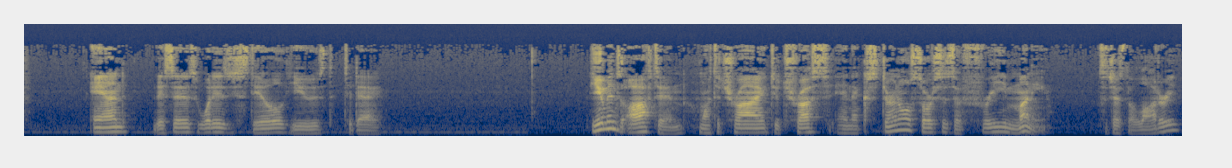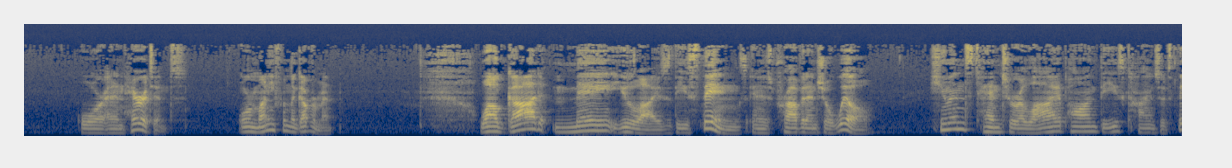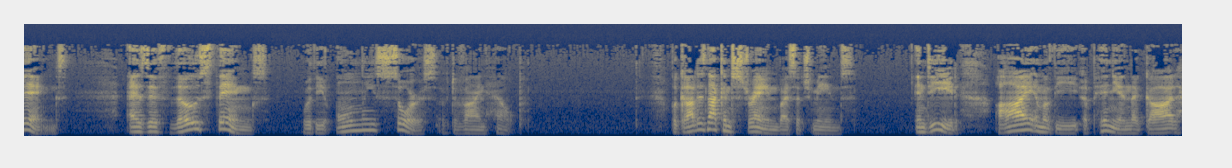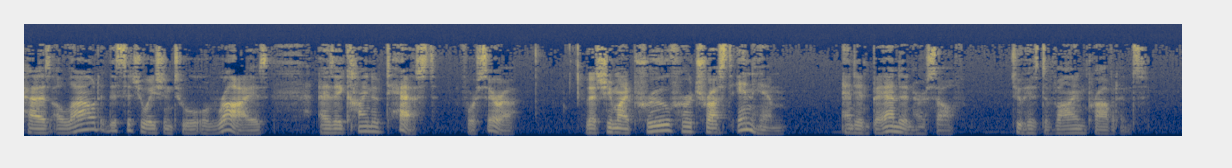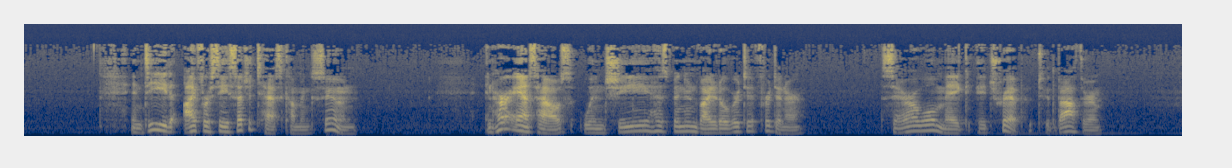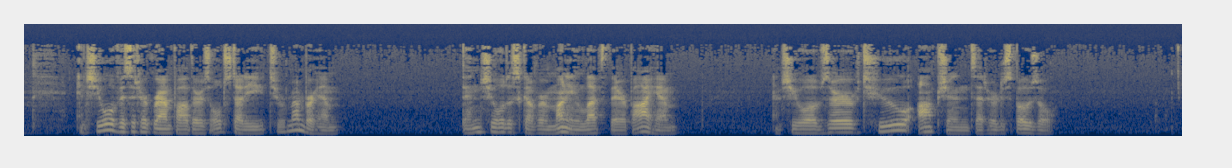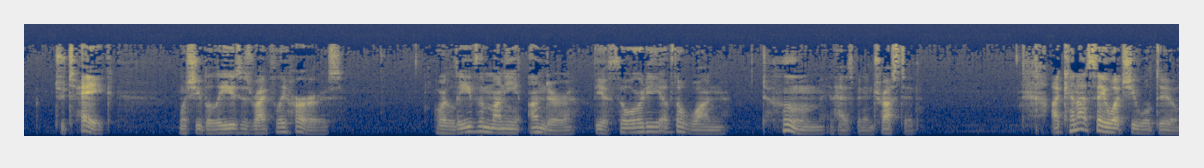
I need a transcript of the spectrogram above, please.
and this is what is still used today. Humans often want to try to trust in external sources of free money, such as the lottery, or an inheritance, or money from the government. While God may utilize these things in His providential will, humans tend to rely upon these kinds of things as if those things were the only source of divine help. But God is not constrained by such means. Indeed, I am of the opinion that God has allowed this situation to arise as a kind of test for Sarah, that she might prove her trust in him and abandon herself to his divine providence. Indeed, I foresee such a test coming soon. In her aunt's house, when she has been invited over to, for dinner, Sarah will make a trip to the bathroom, and she will visit her grandfather's old study to remember him. Then she will discover money left there by him, and she will observe two options at her disposal to take what she believes is rightfully hers, or leave the money under the authority of the one to whom it has been entrusted. I cannot say what she will do.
